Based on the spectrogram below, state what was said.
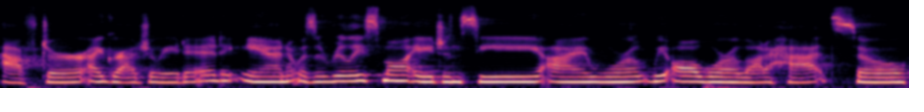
after I graduated. And it was a really small agency. I wore, we all wore a lot of hats. So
